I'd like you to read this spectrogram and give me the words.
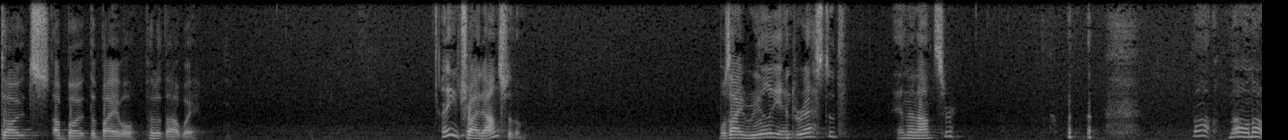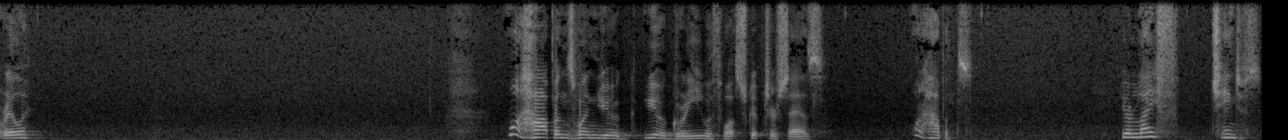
doubts about the Bible, put it that way. And he tried to answer them. Was I really interested in an answer? No, no, not really. What happens when you, you agree with what Scripture says? What happens? Your life changes.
